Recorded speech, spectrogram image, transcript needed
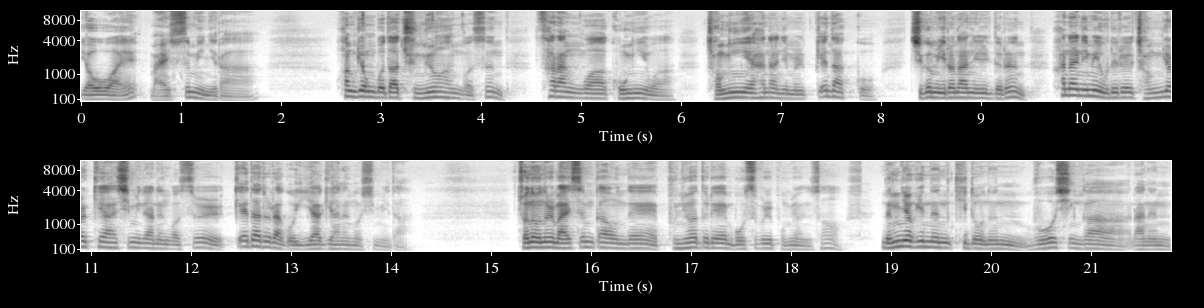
여호와의 말씀이니라. 환경보다 중요한 것은 사랑과 공의와 정의의 하나님을 깨닫고 지금 일어난 일들은 하나님이 우리를 정결케 하심이라는 것을 깨달으라고 이야기하는 것입니다. 저는 오늘 말씀 가운데 부녀들의 모습을 보면서 능력 있는 기도는 무엇인가 라는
